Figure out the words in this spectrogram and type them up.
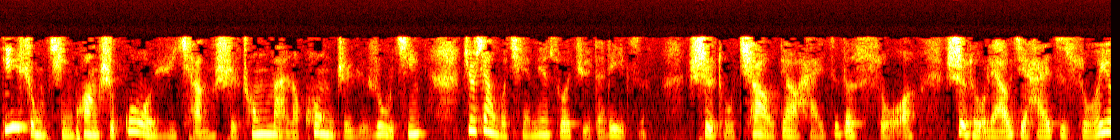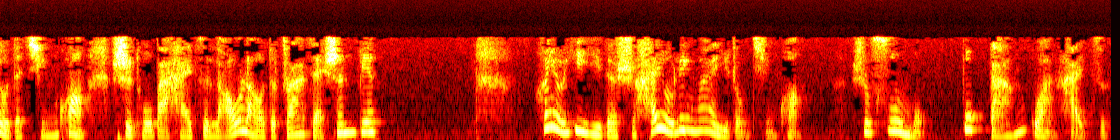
第一种情况是过于强势，充满了控制与入侵，就像我前面所举的例子。试图撬掉孩子的锁，试图了解孩子所有的情况，试图把孩子牢牢的抓在身边。很有意义的是，还有另外一种情况，是父母不敢管孩子，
